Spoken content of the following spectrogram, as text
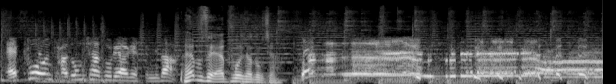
F1 자동차 소리 하겠습니다. 해보세요. F1 자동차.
